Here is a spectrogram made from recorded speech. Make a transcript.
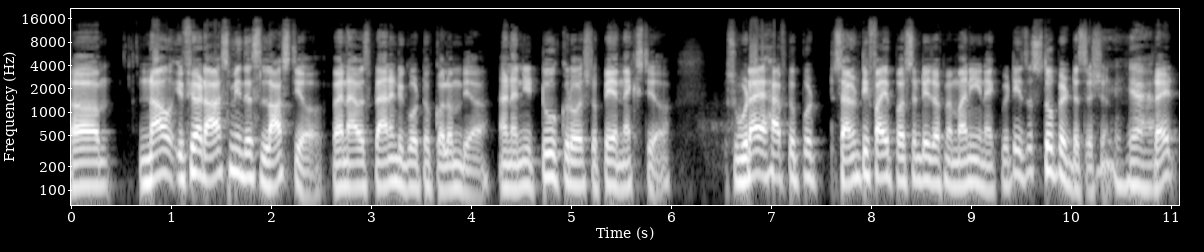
Um, now, if you had asked me this last year when I was planning to go to Colombia and I need two crores to pay next year, so would I have to put 75% of my money in equity? It's a stupid decision. Yeah. Right?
